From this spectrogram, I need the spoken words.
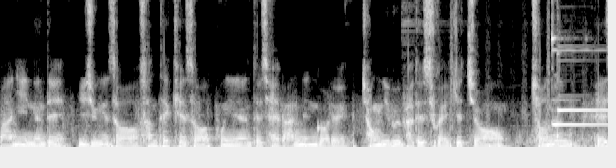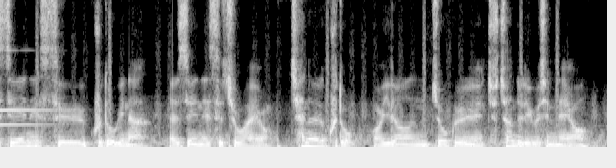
많이 있는데 이 중에서 선택해서 본인한테 잘 맞는 거를 적립을 받을 수가 있겠죠. 저는 SNS 구독이나 SNS 좋아요, 채널 구독 어, 이런 쪽을 추천드리고 싶네요.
